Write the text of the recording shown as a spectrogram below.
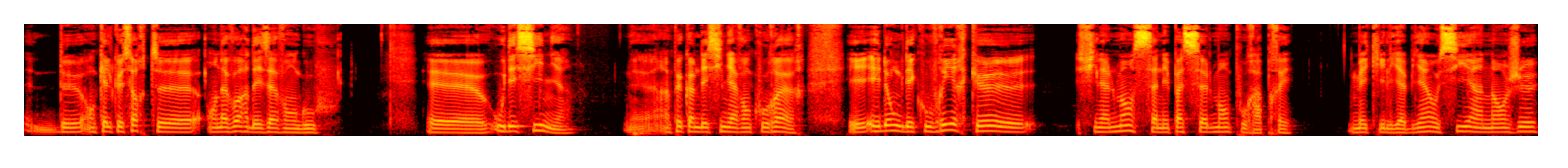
de, en quelque sorte, euh, en avoir des avant-goûts euh, ou des signes, euh, un peu comme des signes avant-coureurs, et, donc découvrir que finalement, ça n'est pas seulement pour après, mais qu'il y a bien aussi un enjeu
